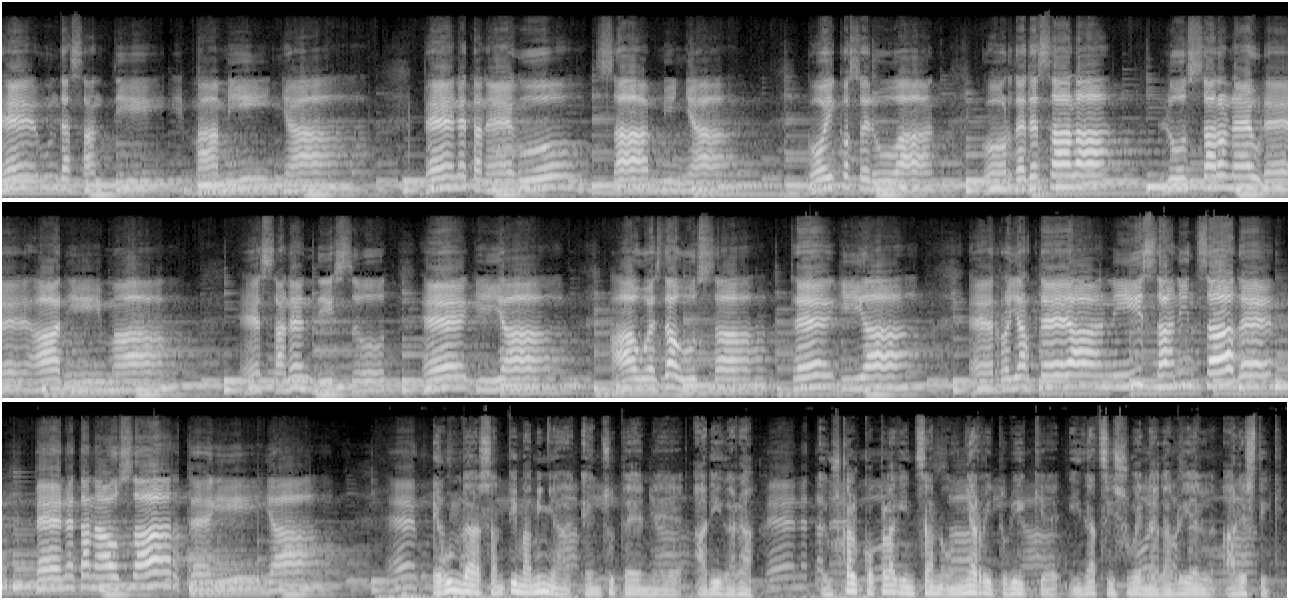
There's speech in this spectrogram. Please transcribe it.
Egun da zanti mamina benetan egu zamina goiko zeruan gorde dezala luzaro neure anima ezanen dizut egia hau ez da uzategia erroi artean izan intzaden benetan hau zartegia Egunda Santima Mina entzuten e, ari gara. Euskal Koplagintzan oinarriturik e, idatzi zuena Gabriel Arestik.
